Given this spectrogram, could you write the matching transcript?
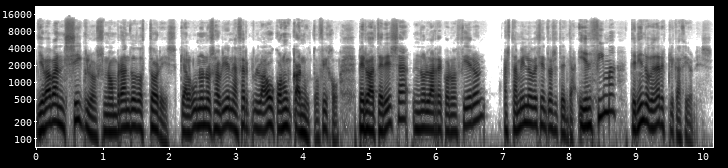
Llevaban siglos nombrando doctores, que algunos no sabrían hacer lo hago con un canuto, fijo. Pero a Teresa no la reconocieron hasta 1970 y encima teniendo que dar explicaciones.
